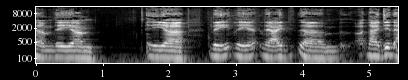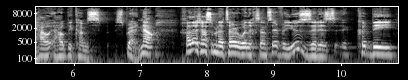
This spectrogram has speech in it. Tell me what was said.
um, the um, he, uh, the the the, um, the idea how how it becomes spread. Now, Chadash Hasam Torah when the Chassam Sofer uses it is it could be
